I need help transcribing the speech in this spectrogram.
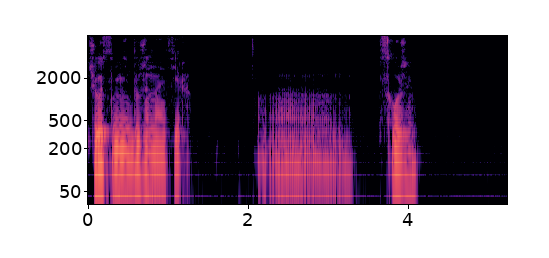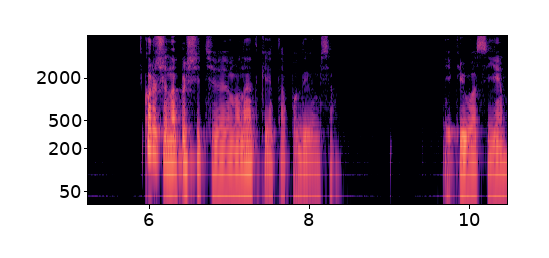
Чогось він мені дуже на ефір. е, Схожий. Коротше, напишіть е, монетки та подивимося, які у вас є.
